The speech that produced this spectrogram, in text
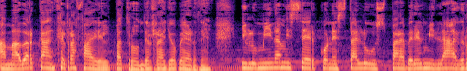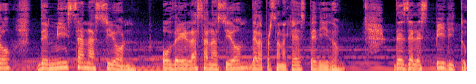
Amado Arcángel Rafael, patrón del rayo verde, ilumina mi ser con esta luz para ver el milagro de mi sanación o de la sanación de la persona que has pedido desde el espíritu,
